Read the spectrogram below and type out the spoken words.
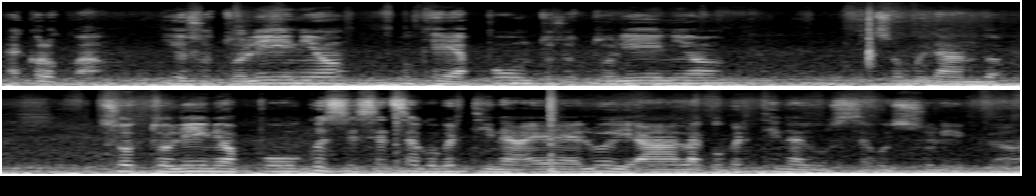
Eccolo qua, io sottolineo, ok, appunto, sottolineo, sto guidando, sottolineo appunto, questo è senza copertina, e lui ha la copertina russa questo libro,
